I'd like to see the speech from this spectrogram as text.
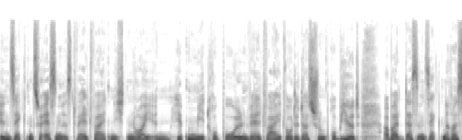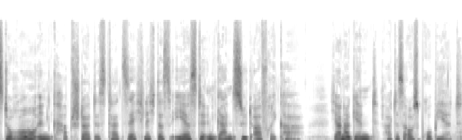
Insekten zu essen ist weltweit nicht neu. In hippen Metropolen weltweit wurde das schon probiert. Aber das Insektenrestaurant in Kapstadt ist tatsächlich das erste in ganz Südafrika. Jana Gent hat es ausprobiert.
